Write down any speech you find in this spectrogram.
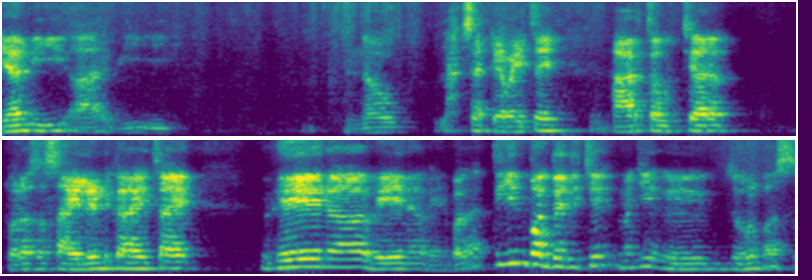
एम ई आर व्ही नऊ. लक्षात ठेवायचंय. आरचा उच्चार थोडासा सायलेंट करायचा आहे व्हेन व्हेन व्हेन. बघा तीन पद्धतीचे म्हणजे जवळपास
